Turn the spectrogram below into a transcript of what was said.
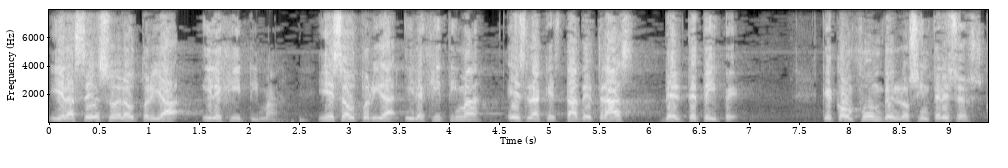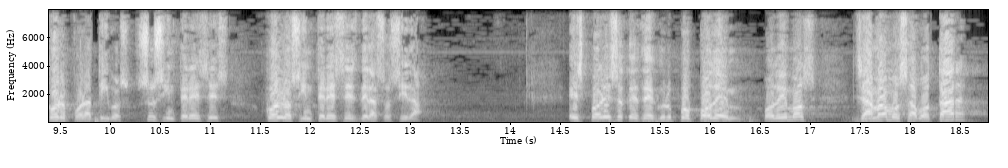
y el ascenso de la autoridad ilegítima. Y esa autoridad ilegítima es la que está detrás del TTIP, que confunden los intereses corporativos, sus intereses, con los intereses de la sociedad. Es por eso que desde el Grupo Podem, Podemos llamamos a votar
